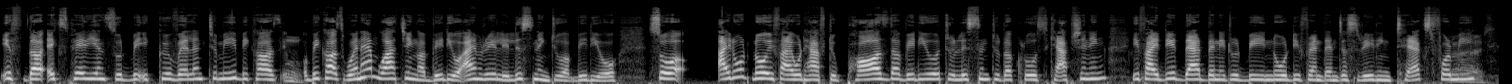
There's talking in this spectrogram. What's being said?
if the experience would be equivalent to me because mm. because when I'm watching a video, I'm really listening to a video, so. I don't know if I would have to pause the video to listen to the closed captioning. If I did that, then it would be no different than just reading text for nice. me.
